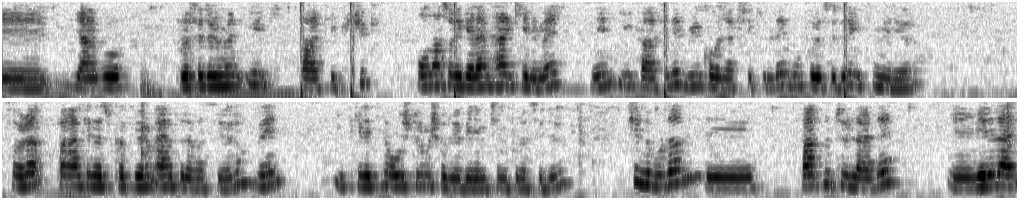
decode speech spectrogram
e, yani bu prosedürümün ilk harfi küçük. Ondan sonra gelen her kelimenin ilk harfi de büyük olacak şekilde bu prosedüre isim veriyorum. Sonra parantez açıp kapıyorum, Enter'a basıyorum ve iskeletini oluşturmuş oluyor benim için prosedürü. Şimdi burada e, farklı türlerde veriler,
